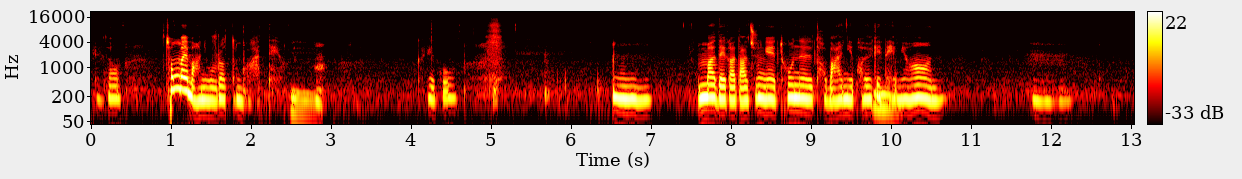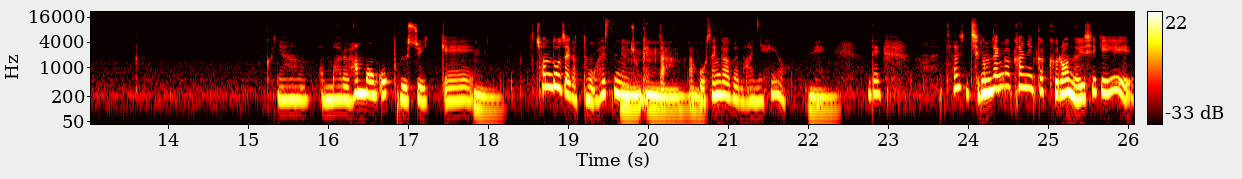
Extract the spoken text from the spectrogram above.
그래서 정말 많이 울었던 것 같아요. 음. 어. 그리고 음, 엄마 내가 나중에 돈을 더 많이 벌게 음. 되면 음, 그냥 엄마를 한번 꼭 볼 수 있게 음. 천도제 같은 거 했으면 음, 좋겠다라고 음. 생각을 많이 해요. 네. 음. 사실 지금 생각하니까 그런 의식이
